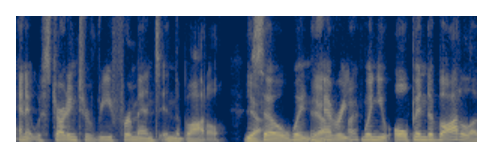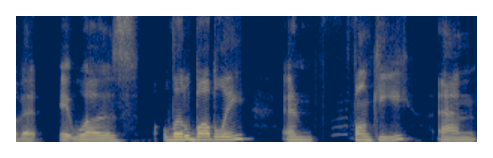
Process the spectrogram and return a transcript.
and it was starting to re-ferment in the bottle. Yeah. So when yeah, every I've... when you opened a bottle of it, it was a little bubbly and funky and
